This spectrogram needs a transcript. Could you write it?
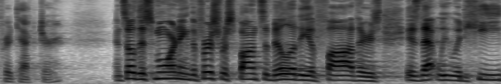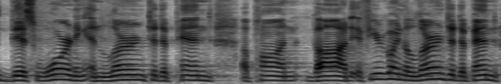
protector. And so this morning, the first responsibility of fathers is that we would heed this warning and learn to depend upon God. If you're going to learn to depend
